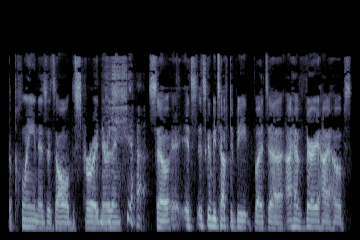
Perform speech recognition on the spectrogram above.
the plane as it's all destroyed and everything. yeah. So it's it's going to be tough to beat, but uh, I have very high hopes.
